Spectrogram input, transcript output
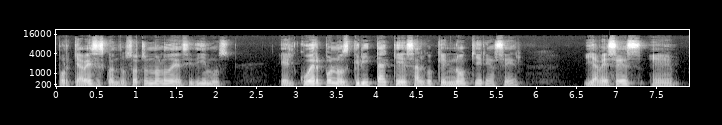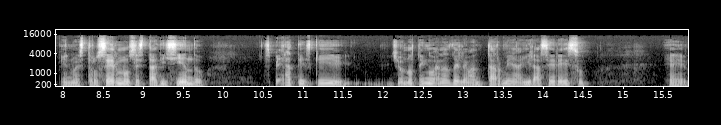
porque a veces cuando nosotros no lo decidimos, el cuerpo nos grita que es algo que no quiere hacer y a veces eh, en nuestro ser nos está diciendo, espérate, es que yo no tengo ganas de levantarme a ir a hacer eso. Eh,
